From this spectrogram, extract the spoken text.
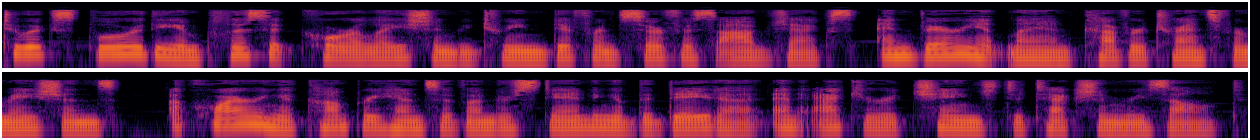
to explore the implicit correlation between different surface objects and variant land cover transformations, acquiring a comprehensive understanding of the data and accurate change detection result.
